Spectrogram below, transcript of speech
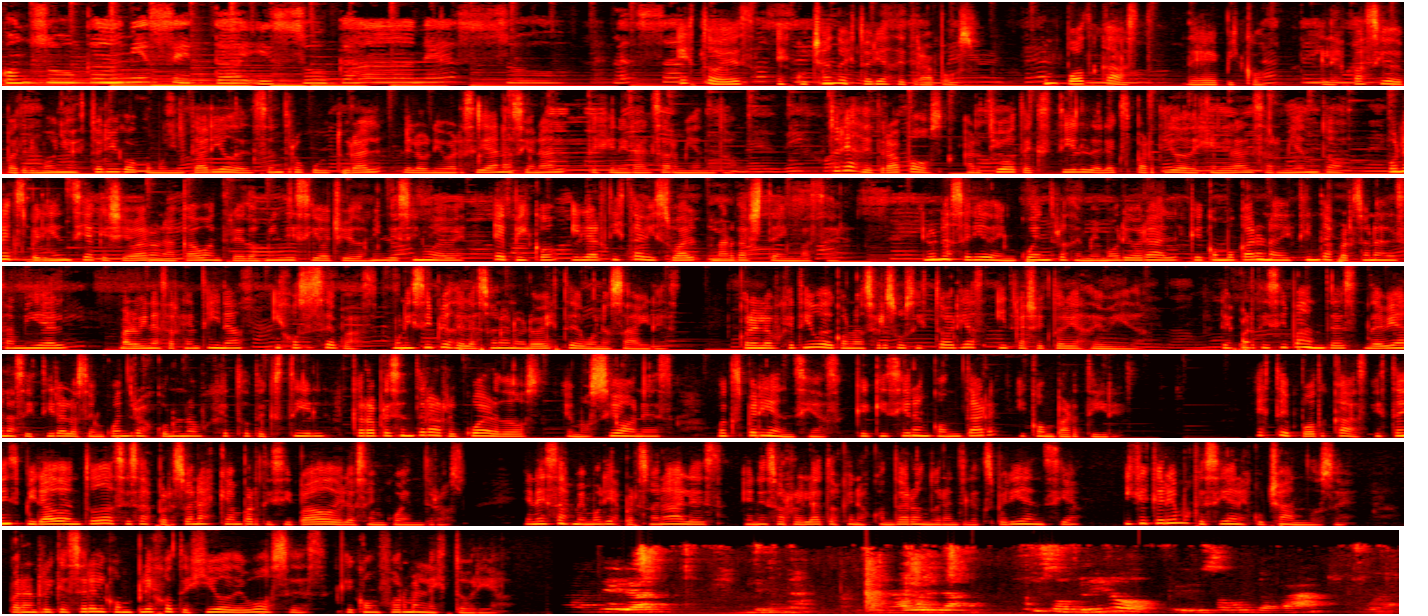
con su camiseta y su canesú. Esto es Escuchando Historias de Trapos, un podcast de Épico, el espacio de patrimonio histórico comunitario del Centro Cultural de la Universidad Nacional de General Sarmiento. Historias de Trapos, archivo textil del ex partido de General Sarmiento, fue una experiencia que llevaron a cabo entre 2018 y 2019 Épico y la artista visual Marga Steinbasser, en una serie de encuentros de memoria oral que convocaron a distintas personas de San Miguel, Malvinas Argentinas y José Cepas, municipios de la zona noroeste de Buenos Aires, con el objetivo de conocer sus historias y trayectorias de vida. Los participantes debían asistir a los encuentros con un objeto textil que representara recuerdos, emociones o experiencias que quisieran contar y compartir. Este podcast está inspirado en todas esas personas que han participado de los encuentros, en esas memorias personales, en esos relatos que nos contaron durante la experiencia y que queremos que sigan escuchándose, para enriquecer el complejo tejido de voces que conforman la historia. La abuela un sombrero que usó mi papá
